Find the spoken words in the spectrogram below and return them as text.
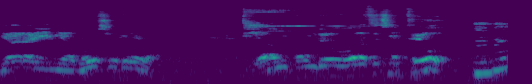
ギャラリーには申し訳ねえわワンパンで終わらせちまってよ Mhm.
